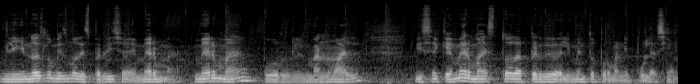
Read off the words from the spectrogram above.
No es lo mismo desperdicio de merma. Merma, por el manual, dice que merma es toda pérdida de alimento por manipulación.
